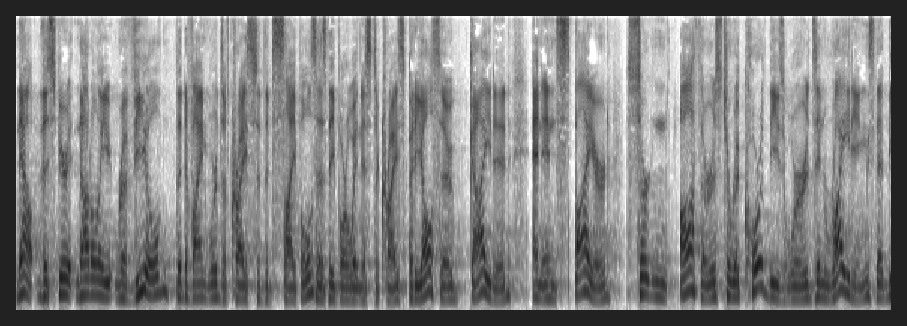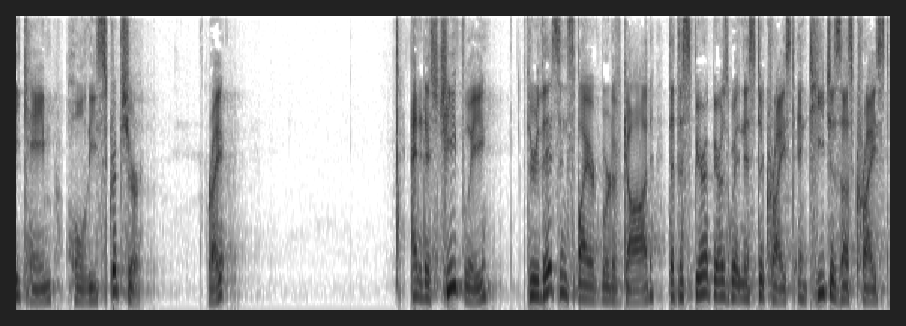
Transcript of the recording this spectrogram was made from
Now, the Spirit not only revealed the divine words of Christ to the disciples as they bore witness to Christ, but he also guided and inspired certain authors to record these words in writings that became Holy Scripture. Right? And it is chiefly through this inspired Word of God that the Spirit bears witness to Christ and teaches us Christ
